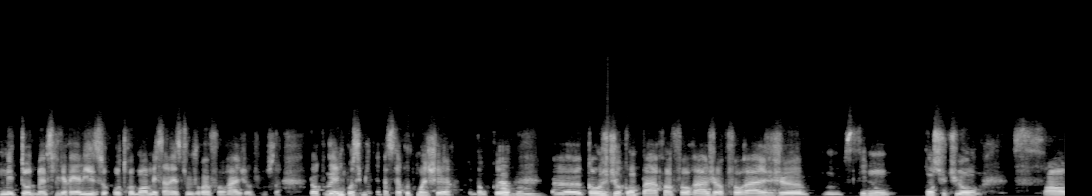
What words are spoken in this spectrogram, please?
méthode, même s'il réalise autrement, mais ça reste toujours un forage. Ça. Donc, il y a une possibilité parce que ça coûte moins cher. Donc, euh, ah euh, quand je compare un forage, un forage, si nous constituons sans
